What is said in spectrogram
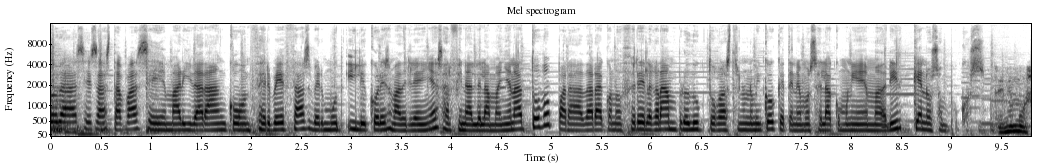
Todas esas tapas se maridarán con cervezas, vermut y licores madrileñas al final de la mañana, todo para dar a conocer el gran producto gastronómico que tenemos en la Comunidad de Madrid, que no son pocos. Tenemos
